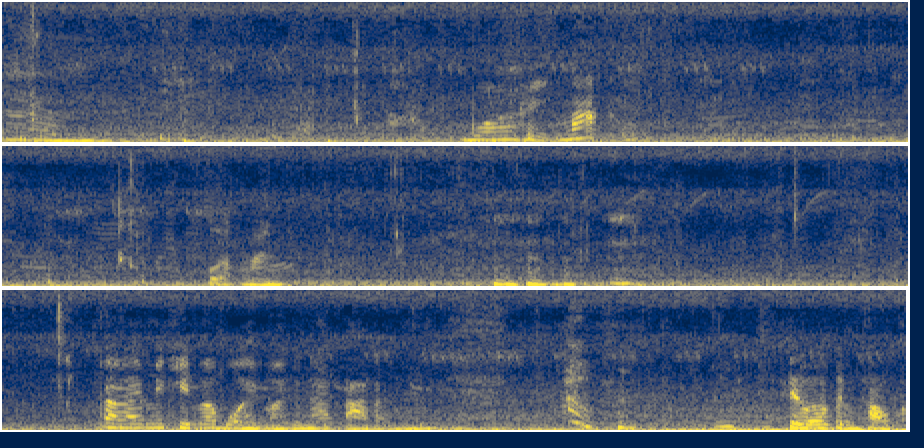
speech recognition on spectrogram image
อืมบัวเห็ดมากเปลือกมัน ตอนแรกไม่คิดว่าบัวเห็ดมันจะหน้าตาแบบนี้ คิดว่าเป็นขาวๆ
